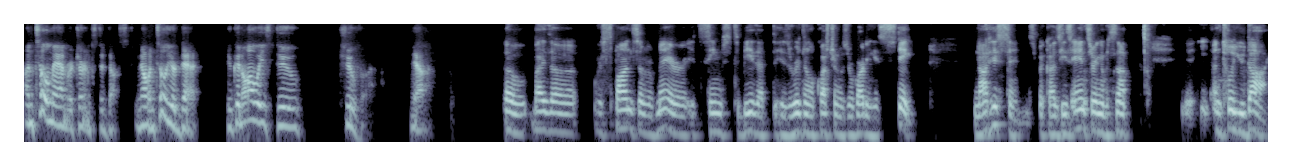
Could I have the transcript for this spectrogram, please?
until man returns to dust. You know, until you're dead, you can always do tshuva. Yeah. So by the response of Meir, it seems to be that his original question was regarding his state, not his sins, because he's answering him. It's not until you die,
